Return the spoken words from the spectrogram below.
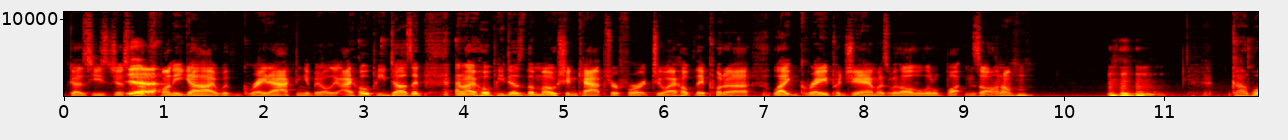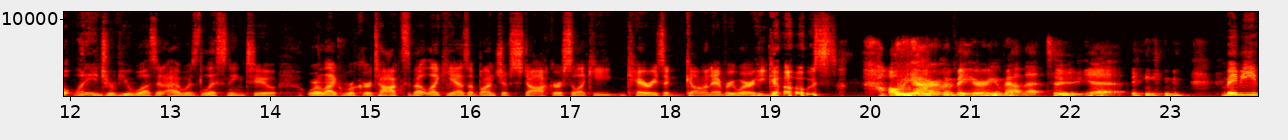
because he's just yeah. a funny guy with great acting ability. I hope he does it, and I hope he does the motion capture for it too. I hope they put a like gray pajamas with all the little buttons on them. God, what what interview was it I was listening to where like Rooker talks about like he has a bunch of stalkers, so like he carries a gun everywhere he goes. Oh yeah, I remember hearing about that too. Yeah. Maybe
